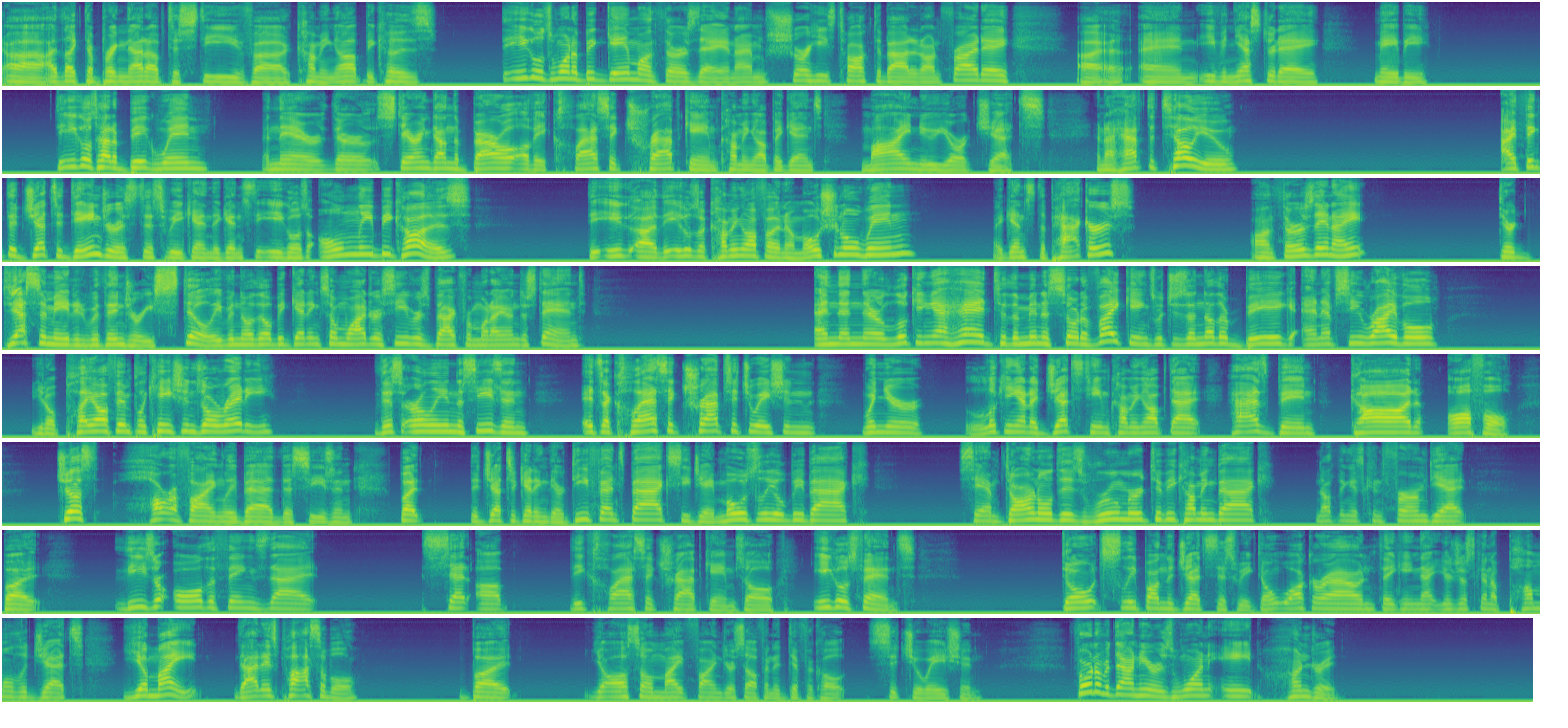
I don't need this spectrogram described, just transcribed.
uh, I'd like to bring that up to Steve uh, coming up because the Eagles won a big game on Thursday, and I'm sure he's talked about it on Friday uh, and even yesterday, maybe. The Eagles had a big win, and they're they're staring down the barrel of a classic trap game coming up against my New York Jets. And I have to tell you, I think the Jets are dangerous this weekend against the Eagles only because the uh, the Eagles are coming off an emotional win against the Packers on Thursday night. They're decimated with injuries still, even though they'll be getting some wide receivers back, from what I understand. And then they're looking ahead to the Minnesota Vikings, which is another big NFC rival. You know, playoff implications already this early in the season. It's a classic trap situation when you're looking at a Jets team coming up that has been god awful. Just horrifyingly bad this season. But the Jets are getting their defense back. CJ Mosley will be back. Sam Darnold is rumored to be coming back. Nothing is confirmed yet. But these are all the things that set up the classic trap game. So, Eagles fans, don't sleep on the Jets this week. Don't walk around thinking that you're just going to pummel the Jets. You might. That is possible. But you also might find yourself in a difficult situation. Phone number down here is 1 800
